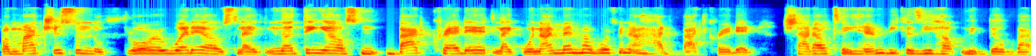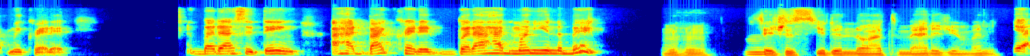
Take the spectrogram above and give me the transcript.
a mattress on the floor. What else? Like nothing else. Bad credit. Like when I met my boyfriend, I had bad credit. Shout out to him because he helped me build back my credit. But that's the thing. I had bad credit, but I had money in the bank. Mhm. Mm. C'est juste you didn't know how to manage your money. Yeah,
